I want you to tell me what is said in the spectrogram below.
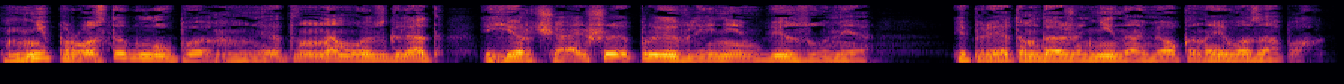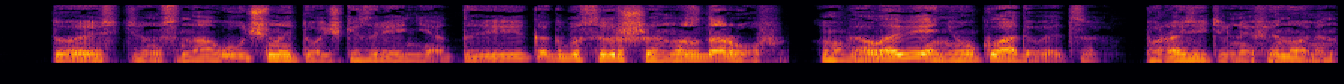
Не просто глупо, это, на мой взгляд, ярчайшее проявление безумия, и при этом даже ни намека на его запах. То есть, с научной точки зрения, ты как бы совершенно здоров. В голове не укладывается. Поразительный феномен.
